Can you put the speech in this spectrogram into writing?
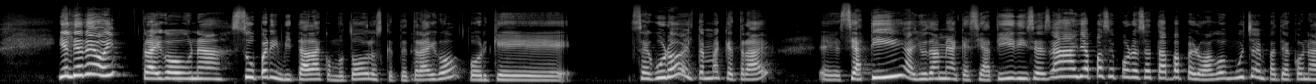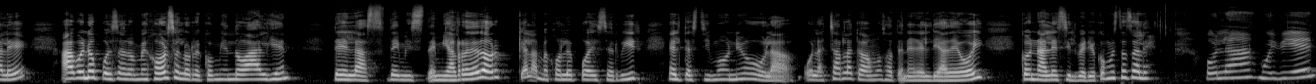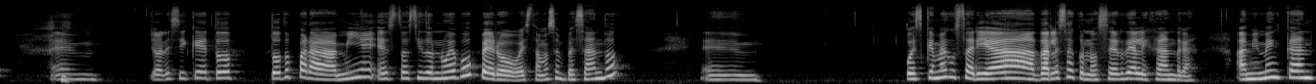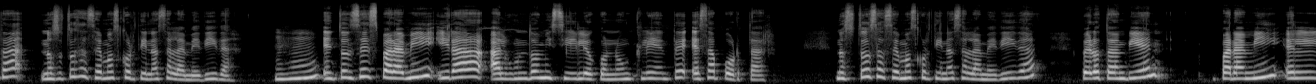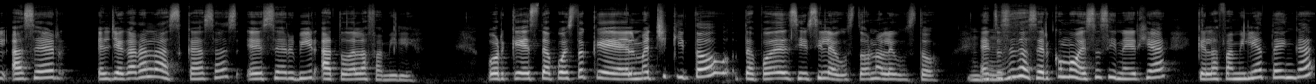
Y el día de hoy traigo una súper invitada como todos los que te traigo, porque seguro el tema que trae, eh, si a ti, ayúdame a que si a ti dices, ah, ya pasé por esa etapa, pero hago mucha empatía con Ale, ah, bueno, pues a lo mejor se lo recomiendo a alguien de, las, de, mis, de mi alrededor, que a lo mejor le puede servir el testimonio o la, o la charla que vamos a tener el día de hoy con Ale Silverio. ¿Cómo estás, Ale? Hola, muy bien. Em, ahora sí que todo todo para mí esto ha sido nuevo, pero estamos empezando. Em, pues, ¿qué me gustaría darles a conocer de Alejandra? A mí me encanta, nosotros hacemos cortinas a la medida. Entonces, para mí, ir a algún domicilio con un cliente es aportar. Nosotros hacemos cortinas a la medida, pero también para mí el hacer, el llegar a las casas es servir a toda la familia porque te apuesto que el más chiquito te puede decir si le gustó o no le gustó. Entonces, hacer como esa sinergia que la familia tenga,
